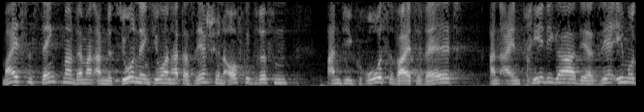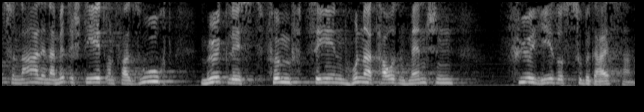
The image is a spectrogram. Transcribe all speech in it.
Meistens denkt man, wenn man an Mission denkt, Johann hat das sehr schön aufgegriffen, an die große, weite Welt, an einen Prediger, der sehr emotional in der Mitte steht und versucht, möglichst fünf, zehn, hunderttausend Menschen für Jesus zu begeistern.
